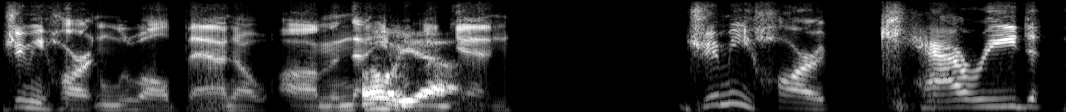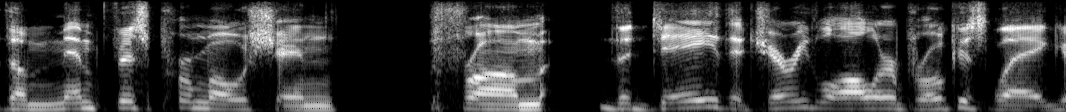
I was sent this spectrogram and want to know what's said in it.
Jimmy Hart and Lou Albano. Um, and that, oh, yeah. again, Jimmy Hart carried the Memphis promotion from the day that Jerry Lawler broke his leg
